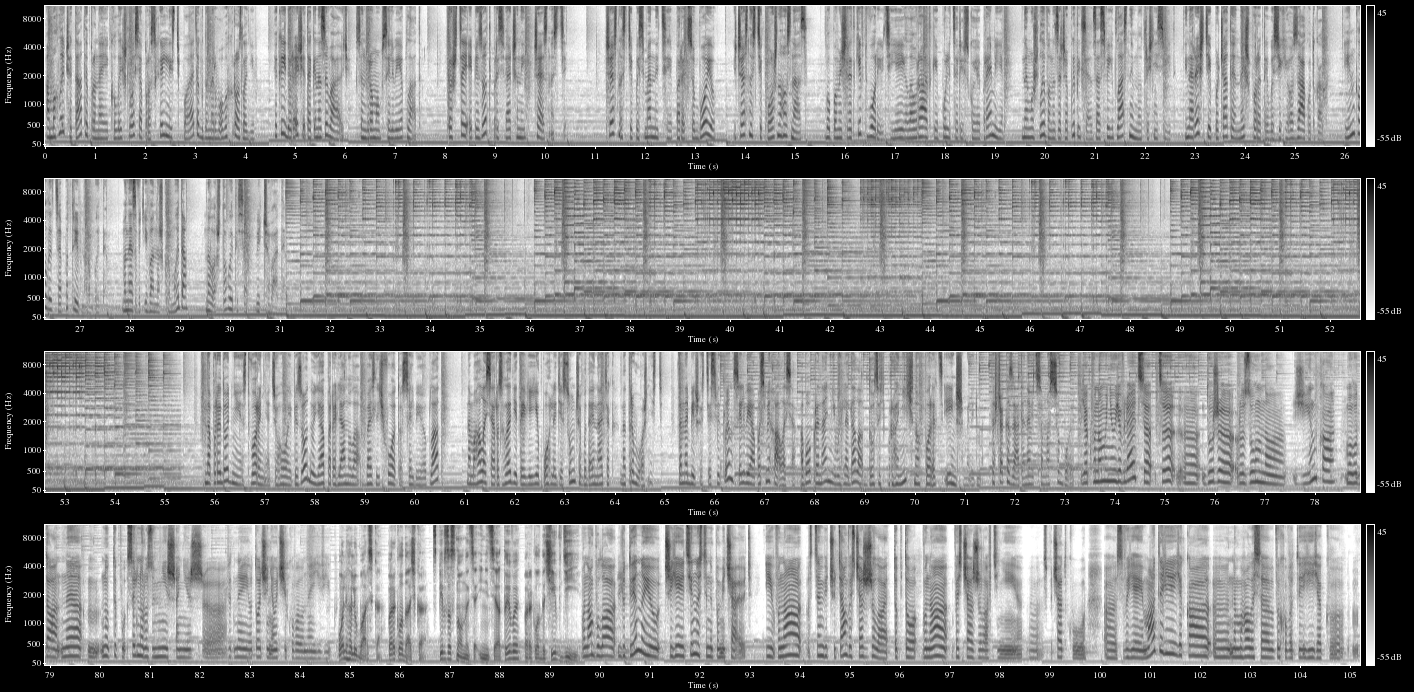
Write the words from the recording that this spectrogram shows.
А могли читати про неї, коли йшлося про схильність поеток до нервових розладів який, до речі, так і називають синдромом Сильвія Плат. Тож цей епізод присвячений чесності, чесності письменниці перед собою і чесності кожного з нас, бо поміж рядків творів цієї лауреатки Пуліцерівської премії неможливо не зачепитися за свій власний внутрішній світ і нарешті почати нишпорити в усіх його закутках. Інколи це потрібно робити. Мене звуть Івана Шкромида. Налаштовуйтеся відчувати. Напередодні створення цього епізоду я переглянула безліч фото Сильвії Плат, намагалася розгледіти в її погляді сум чи бодай натяк на тривожність. Та на більшості світлин Сильвія посміхалася або принаймні виглядала досить органічно поряд з іншими людьми. Та що казати, навіть сама з собою. Як вона мені уявляється, це е, дуже розумна жінка, молода, не ну, типу, сильно розумніша, ніж е, від неї оточення очікувало на її вік. Ольга Любарська, перекладачка, співзасновниця ініціативи перекладачів дії. Вона була людиною, чиєї цінності не помічають. І вона з цим відчуттям весь час жила. Тобто вона весь час жила в тіні е, спочатку е, своєї матері, яка е, намагалася виховати її як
